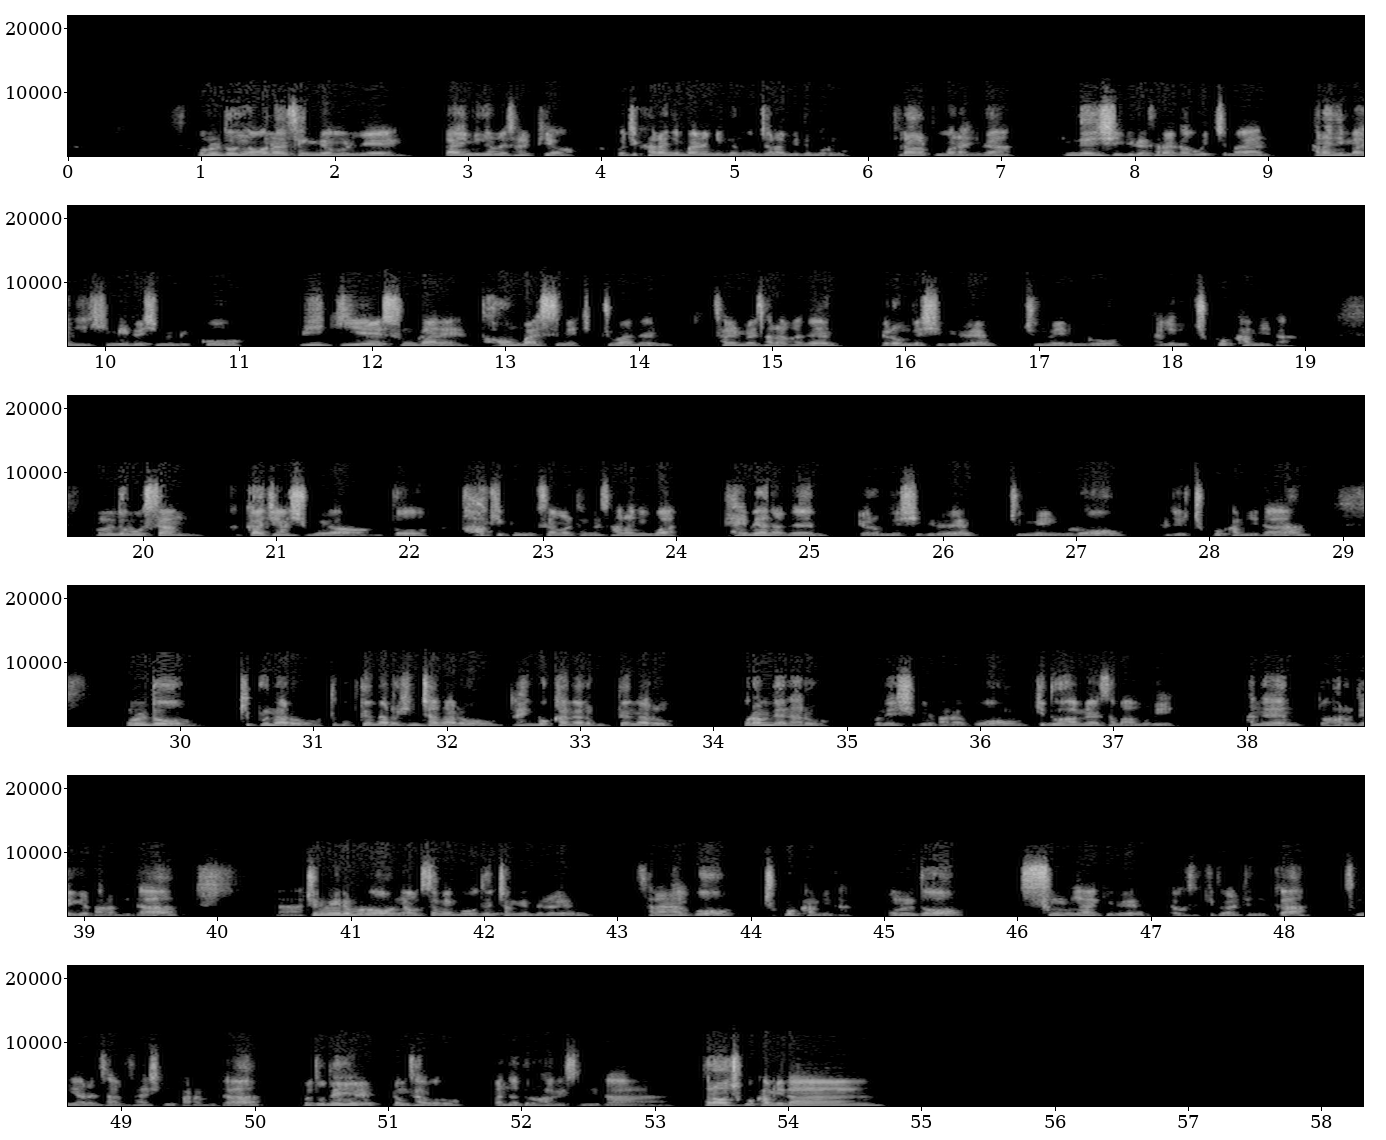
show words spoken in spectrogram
오늘도 영원한 생명을 위해 나의 믿음을 살피어 오직 하나님만을 믿는 온전한 믿음으로 살아갈 뿐만 아니라 힘든 시기를 살아가고 있지만 하나님만이 힘이 되심을 믿고 위기의 순간에 더욱 말씀에 집중하는 삶을 살아가는 여러분 되시기를 주님의 이름으로 달리를 축복합니다. 오늘도 묵상 끝까지 하시고요. 또 더 깊은 묵상을 통해서 하나님과 대면하는 여러분 되시기를 주님의 이름으로 달리를 축복합니다. 오늘도 기쁜 하루, 또 복된 하루, 힘찬 하루, 또 행복한 하루, 복된 하루, 보람된 하루 보내시길 바라고 기도하면서 마무리하는 또 하루 되길 바랍니다. 아, 주님의 이름으로 영성의 모든 청년들을 사랑하고 축복합니다. 오늘도 승리하기를 여기서 기도할 테니까 승리하는 삶 사시기 바랍니다. 저도 내일 영상으로 만나도록 하겠습니다. 사랑하고 축복합니다.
